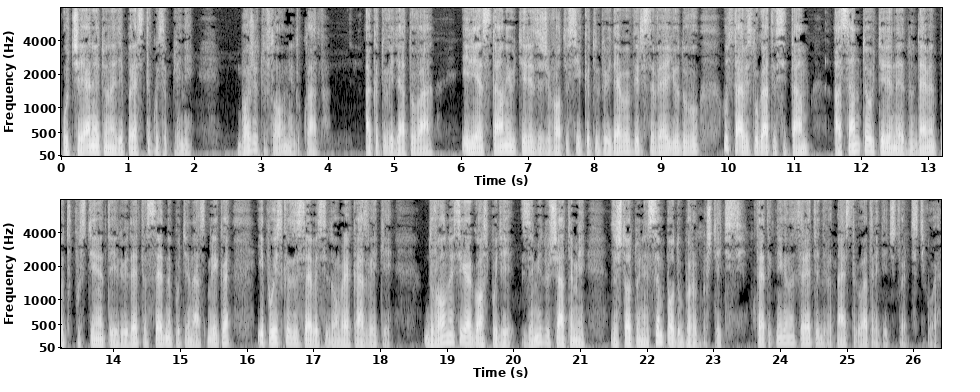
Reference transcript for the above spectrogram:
Отчаянието на депресията го заплени. Божието Слово не докладва. А като видя това, Илия стана и отиде за живота си, като дойде във Вирсавея Юдово, остави слугата си там, а сам той отиде на еднодневен път в пустинята и дойде та седна под една смрика и поиска за себе си да умре, казвайки Доволно е сега, Господи, вземи душата ми, защото не съм по-добър от бащите си. Трета книга на царете, 19 глава, 3 и 4 стихове.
